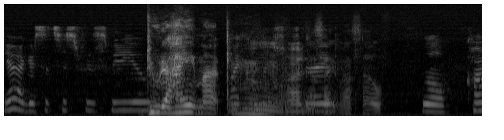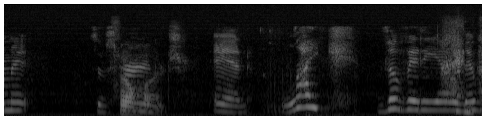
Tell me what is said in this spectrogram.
yeah, I guess that's it for this video. Dude, I hate my. Like, comment, Mm, I just hate myself Well, comment, so subscribe, much. and like the video. And there we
